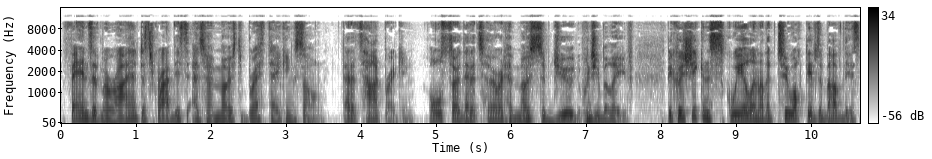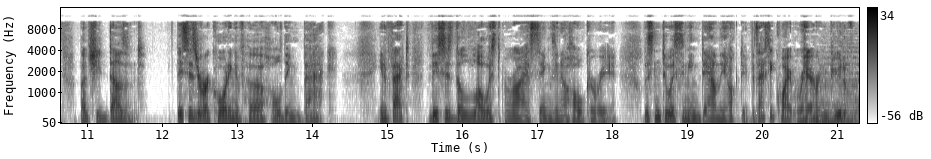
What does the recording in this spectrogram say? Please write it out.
fans of Mariah describe this as her most breathtaking song. That it's heartbreaking. Also that it's her at her most subdued, would you believe? because she can squeal another two octaves above this, but she doesn't. This is a recording of her holding back. In fact, this is the lowest Mariah sings in her whole career. Listen to her singing down the octave. It's actually quite rare and beautiful.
